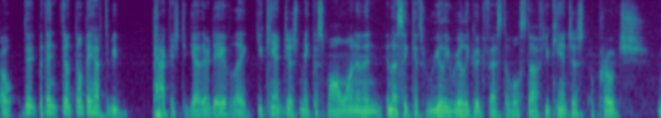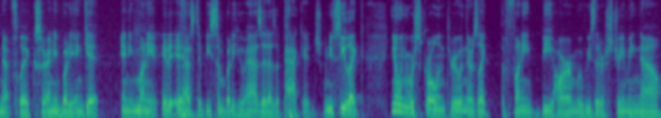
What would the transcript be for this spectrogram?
Oh, th- but then don't don't they have to be packaged together, Dave? Like you can't just make a small one and then unless it gets really really good festival stuff, you can't just approach Netflix or anybody and get any money. It it has to be somebody who has it as a package. When you see like, you know when you were scrolling through and there's like the funny B horror movies that are streaming now,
